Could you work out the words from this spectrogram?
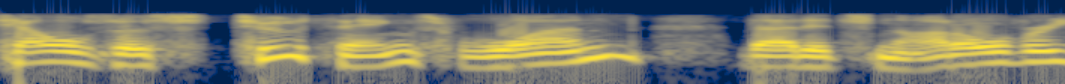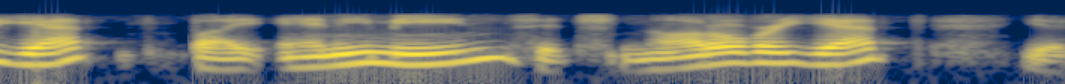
tells us two things. One, that it's not over yet by any means. It's not over yet. You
